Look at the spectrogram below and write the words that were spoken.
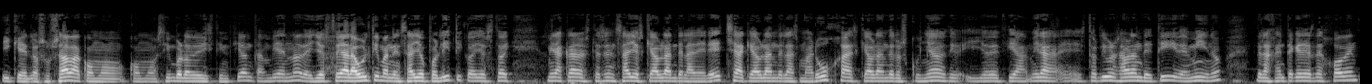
y que los usaba como, como símbolo de distinción también, ¿no? De yo estoy a la última en ensayo político, yo estoy, mira, claro, estos ensayos que hablan de la derecha, que hablan de las marujas, que hablan de los cuñados, y yo decía, mira, estos libros hablan de ti y de mí, ¿no? De la gente que desde joven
